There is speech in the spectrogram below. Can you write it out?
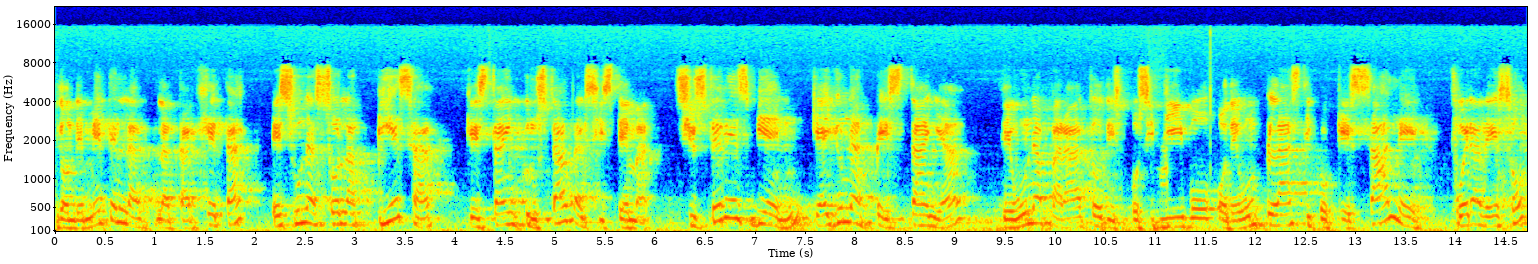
Donde meten la, la, tarjeta es una sola pieza que está incrustada al sistema. Si ustedes ven que hay una pestaña de un aparato, dispositivo o de un plástico que sale fuera de eso,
